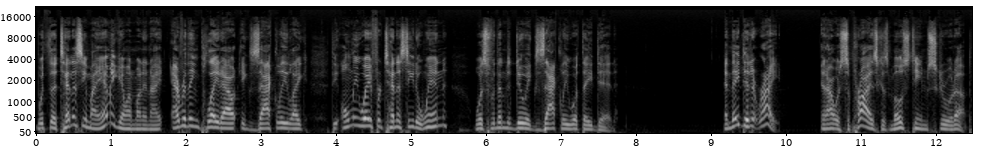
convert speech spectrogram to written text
with the Tennessee Miami game on Monday night, everything played out exactly like the only way for Tennessee to win was for them to do exactly what they did. And they did it right. And I was surprised because most teams screw it up.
